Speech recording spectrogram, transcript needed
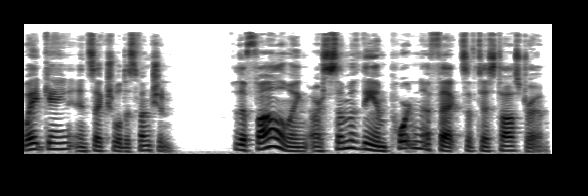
weight gain, and sexual dysfunction. The following are some of the important effects of testosterone.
